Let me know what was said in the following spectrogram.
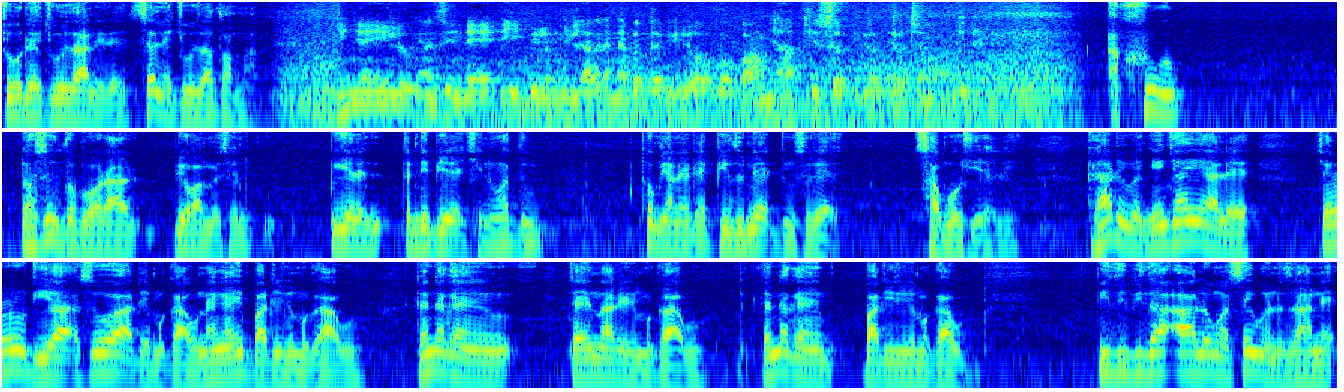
ကြိုးလဲကြိုးစားနေတယ်ဆက်လက်ကြိုးစားသွားမှာ ငញ្ញရေးလုပ်ငန်းစဉ်နဲ့ဒီပေလုံမီလာကန်နဲ့ပတ်သက်ပြီးတော့ဗာများဖြစ်ဆက်ပြီးတော့ပြောချင်ပါတယ်အခုတော့စုသဘောထားပြောရမယ်ဆိုရင်ပြီးရတဲ့တနည်းပြတဲ့အချိန်တုန်းကသူထုတ်ပြန်လိုက်တဲ့ပြည်သူနဲ့အတူဆိုတဲ့ဆောင်ဖို့ရှိတယ်လေအလားတူပဲငင်းချိုင်းရလည်းကျွန်တော်တို့ဒီကအစိုးရအတေမကဘူးနိုင်ငံရေးပါတီတွေမကဘူးလက်နက်ကန်တိုင်းသားတွေမကဘူးလက်နက်ကန်ပါတီတွေမကဘူးပြည်သူပြည်သားအားလုံးကစိတ်ဝင်စားနဲ့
